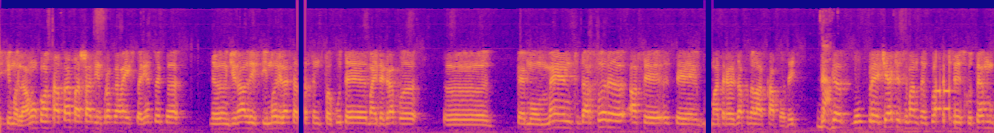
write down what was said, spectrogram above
estimările. Am constatat așa din propria mea experiență că în general, estimările astea sunt făcute mai degrabă uh, pe moment, dar fără a se, se materializa până la capăt. Deci, da. cred că despre ceea ce se va întâmpla să discutăm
